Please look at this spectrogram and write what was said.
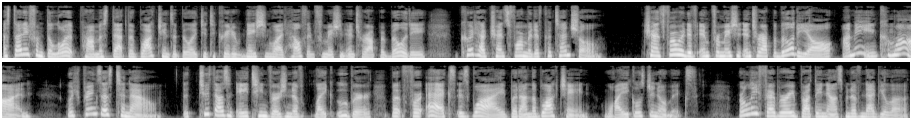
A study from Deloitte promised that the blockchain's ability to create a nationwide health information interoperability could have transformative potential. Transformative information interoperability, y'all. I mean, come on. Which brings us to now. The 2018 version of like Uber, but for X is Y, but on the blockchain. Y equals genomics. Early February brought the announcement of Nebula,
